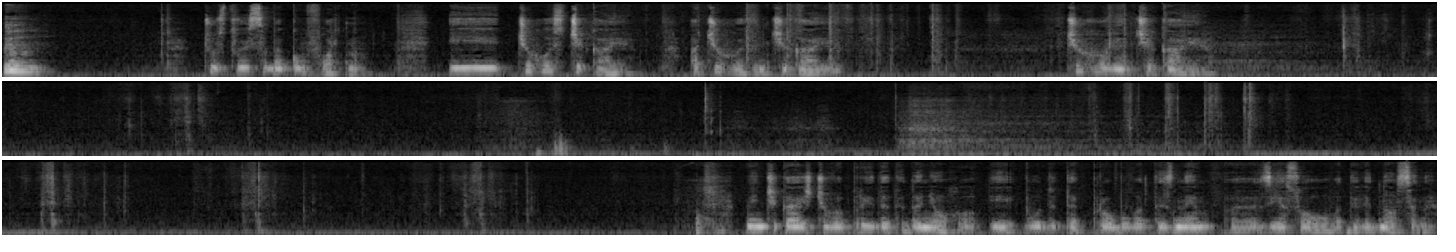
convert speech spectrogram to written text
чувствує себе комфортно і чогось чекає. А чого він чекає? Чого він чекає? Він чекає, що ви прийдете до нього і будете пробувати з ним е, з'ясовувати відносини.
